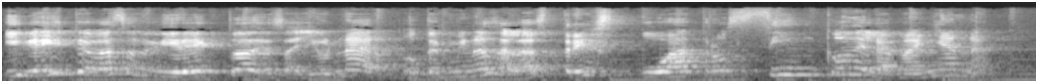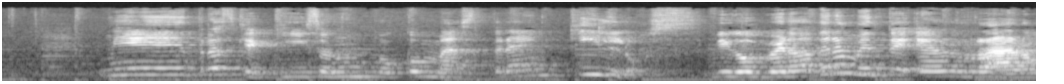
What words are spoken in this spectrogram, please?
y de ahí te vas directo a desayunar o terminas a las 3, 4, 5 de la mañana mientras que aquí son un poco más tranquilos. Digo, verdaderamente es raro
